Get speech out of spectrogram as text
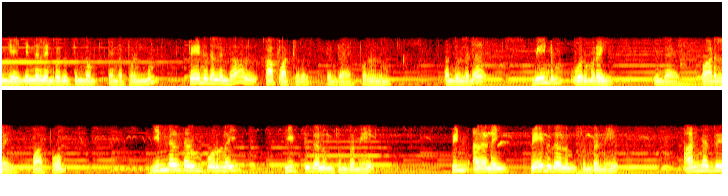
இங்கே இன்னல் என்பது துன்பம் என்ற பொருளிலும் பேணுதல் என்றால் காப்பாற்றுதல் என்ற பொருளிலும் வந்துள்ளன மீண்டும் ஒரு முறை இந்த பாடலை பார்ப்போம். இன்னல் தரும் பொருளை ஈட்டுதலும் துன்பமே பின் அதனை பேணுதலும் துன்பமே அன்னது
